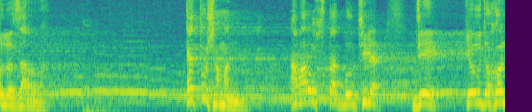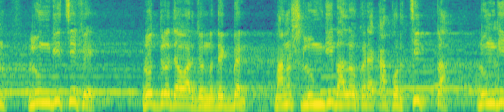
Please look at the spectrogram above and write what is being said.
হলো জাররা। এত সামান্য। আমার ওস্তাদ বলছিলেন যে, কেউ যখন লুঙ্গি চিপে রৌদ্র দেওয়ার জন্য দেখবেন, মানুষ লুঙ্গি ভালো করে কাপড় চিপটা লুঙ্গি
